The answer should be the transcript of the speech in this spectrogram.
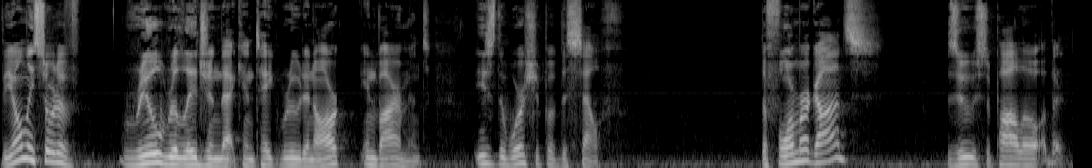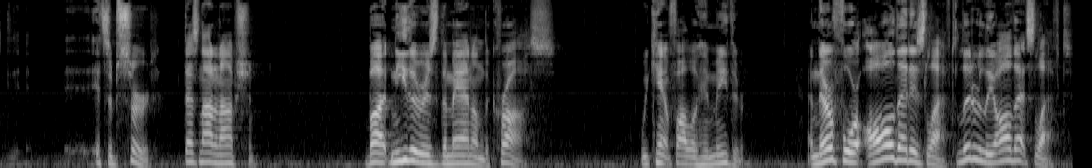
the only sort of real religion that can take root in our environment, is the worship of the self. The former gods, Zeus, Apollo, it's absurd. That's not an option. But neither is the man on the cross. We can't follow him either. And therefore, all that is left, literally all that's left,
